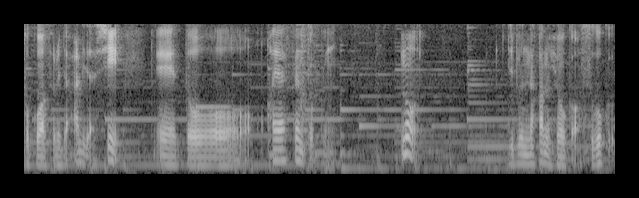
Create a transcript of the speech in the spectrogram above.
そこはそれでありだしえっ、ー、と林遣都君の自分の中の評価はすごく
